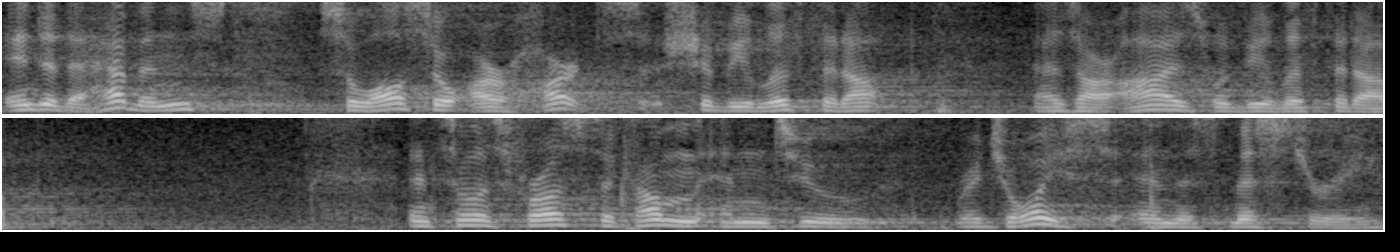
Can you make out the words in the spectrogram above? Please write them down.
into the heavens, so also our hearts should be lifted up as our eyes would be lifted up. And so it's for us to come and to rejoice in this mystery,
